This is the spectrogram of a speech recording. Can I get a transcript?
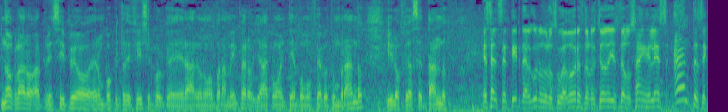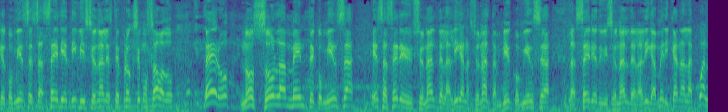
No, claro, al principio era un poquito difícil porque era algo nuevo para mí, pero ya con el tiempo me fui acostumbrando y lo fui aceptando. Es el sentir de algunos de los jugadores de los Dodgers de Los Ángeles antes de que comience esa serie divisional este próximo sábado. Pero no solamente comienza esa serie divisional de la Liga Nacional, también comienza la serie divisional de la Liga Americana, la cual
